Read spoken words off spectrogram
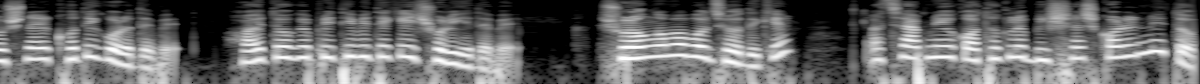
রোশনাইয়ের ক্ষতি করে দেবে। হয়তো ওকে পৃথিবী থেকেই সরিয়ে দেবে। সুরঙ্গমা বলছে ওদিকে আচ্ছা আপনি ওই কথাগুলো বিশ্বাস করেননি তো?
